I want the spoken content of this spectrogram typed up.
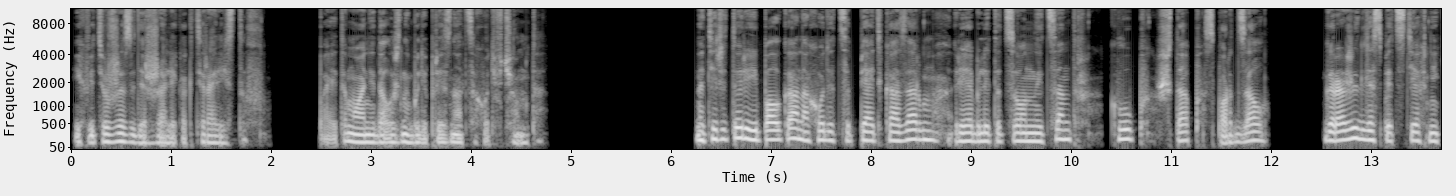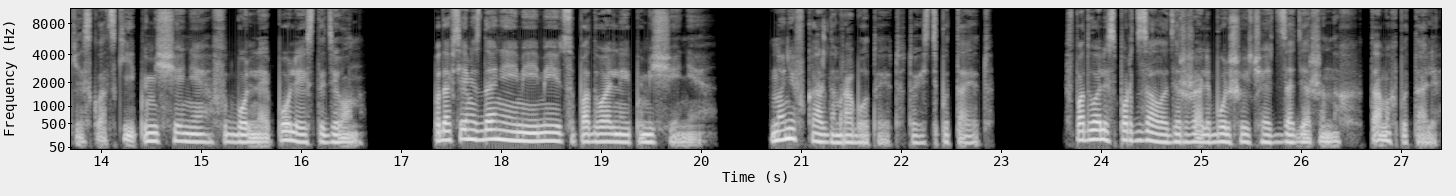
Их ведь уже задержали как террористов. Поэтому они должны были признаться хоть в чем то На территории полка находятся пять казарм, реабилитационный центр, клуб, штаб, спортзал, гаражи для спецтехники, складские помещения, футбольное поле и стадион. Подо всеми зданиями имеются подвальные помещения. Но не в каждом работают, то есть пытают. В подвале спортзала держали большую часть задержанных, там их пытали.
